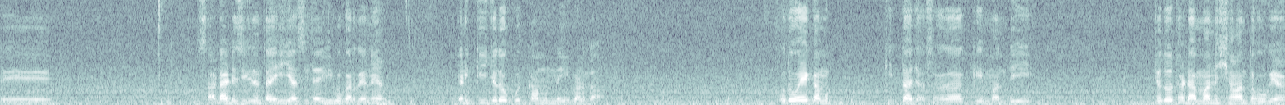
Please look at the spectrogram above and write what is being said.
ਤੇ ਸਾਡਾ ਡਿਸੀਜਨ ਤਾਂ ਇਹੀ ਆ, ਅਸੀਂ ਤਾਂ ਇਹੀ ਕੋ ਕਰਦੇ ਹੁੰਦੇ ਆ। ਯਾਨੀ ਕਿ ਜਦੋਂ ਕੋਈ ਕੰਮ ਨਹੀਂ ਬਣਦਾ, ਉਦੋਂ ਇਹ ਕੰਮ ਕੀਤਾ ਜਾ ਸਕਦਾ ਕਿ ਮਨ ਦੀ, ਜਦੋਂ ਤੁਹਾਡਾ ਮਨ ਸ਼ਾਂਤ ਹੋ ਗਿਆ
